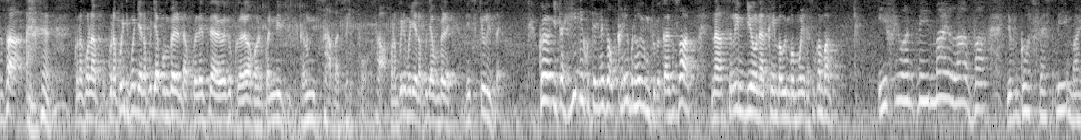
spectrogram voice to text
Sasa kuna kuna kuna pointi moja inakuja hapo mbele, nitakuelezea uweze kuelewa kwa nini kanuni saba zipo. Sawa, kuna pointi moja inakuja hapo mbele, nisikilize. Kwa hiyo jitahidi kutengeneza ukaribu na huyu mtu kaka. Sawa, na Celine Dion akaimba wimbo mmoja akasema kwamba if you want be my lover, you've got first be my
